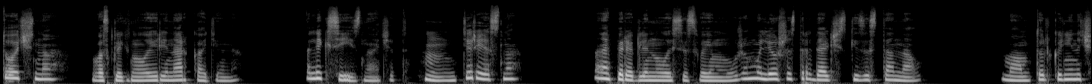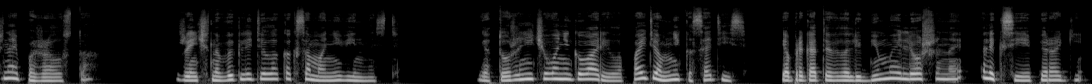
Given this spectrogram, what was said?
«Точно», – воскликнула Ирина Аркадьевна. Алексей, значит. Хм, интересно. Она переглянулась со своим мужем, и Лёша страдальчески застонал. «Мам, только не начинай, пожалуйста». Женщина выглядела, как сама невинность. «Я тоже ничего не говорила. Пойдем, Ника, садись. Я приготовила любимые Лёшины Алексея пироги.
